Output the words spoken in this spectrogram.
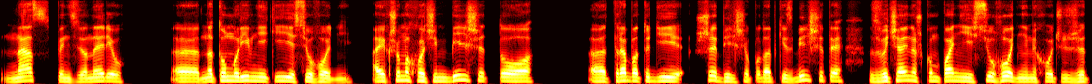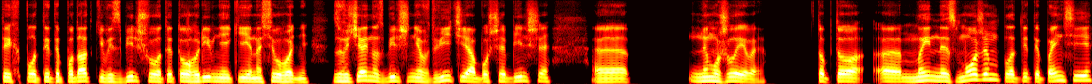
нас, пенсіонерів, на тому рівні, який є сьогодні. А якщо ми хочемо більше, то е, треба тоді ще більше податків збільшити. Звичайно ж, компанії сьогодні не хочуть вже тих платити податків і збільшувати того рівня, який є на сьогодні. Звичайно, збільшення вдвічі або ще більше е, неможливе. Тобто е, ми не зможемо платити пенсії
